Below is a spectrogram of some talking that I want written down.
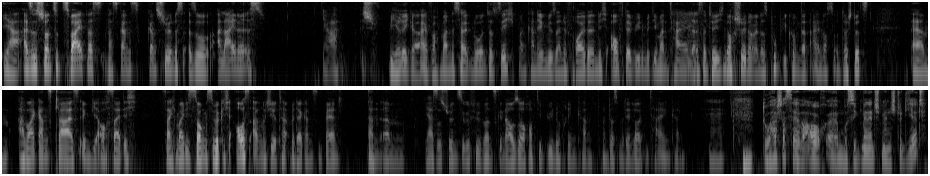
Ja, also es ist schon zu zweit was, was ganz, ganz Schönes. Also alleine ist, ja, ist schwieriger einfach. Man ist halt nur unter sich. Man kann irgendwie seine Freude nicht auf der Bühne mit jemandem teilen. Da Mhm. ist natürlich noch schöner, wenn das Publikum dann einen noch so unterstützt. Ähm, aber ganz klar ist irgendwie auch, seit ich, sag ich mal, die Songs wirklich ausarrangiert habe mit der ganzen Band, dann, ähm, ja, es ist das schönste Gefühl, wenn man es genauso auch auf die Bühne bringen kann und das mit den Leuten teilen kann. Du hast ja selber auch äh, Musikmanagement studiert.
